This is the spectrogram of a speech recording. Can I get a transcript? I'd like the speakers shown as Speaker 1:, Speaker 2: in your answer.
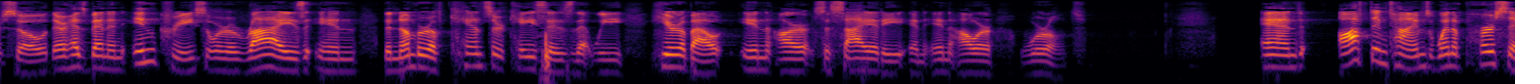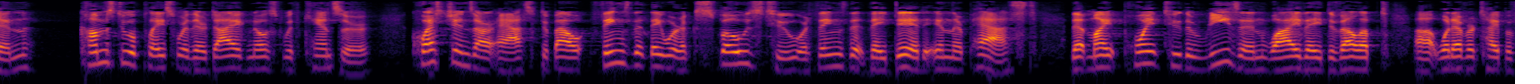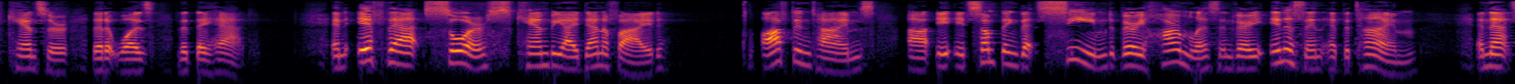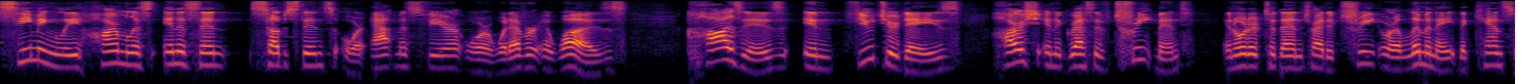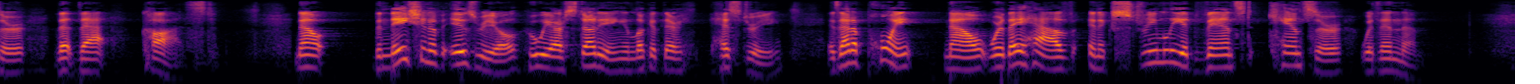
Speaker 1: or so, there has been an increase or a rise in the number of cancer cases that we hear about in our society and in our world. And oftentimes, when a person comes to a place where they're diagnosed with cancer, questions are asked about things that they were exposed to or things that they did in their past that might point to the reason why they developed uh, whatever type of cancer that it was that they had. And if that source can be identified, oftentimes uh, it, it's something that seemed very harmless and very innocent at the time, and that seemingly harmless, innocent substance or atmosphere or whatever it was causes in future days harsh and aggressive treatment in order to then try to treat or eliminate the cancer that that caused. Now, the nation of Israel, who we are studying and look at their history, is at a point now where they have an extremely advanced cancer within them.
